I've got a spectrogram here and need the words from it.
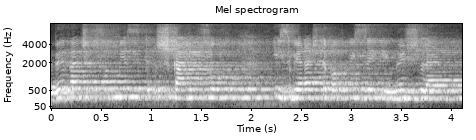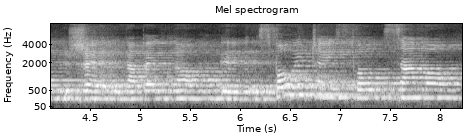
e, bywać wśród mieszkańców i zbierać te podpisy i myślę, że na pewno e, społeczeństwo samo,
